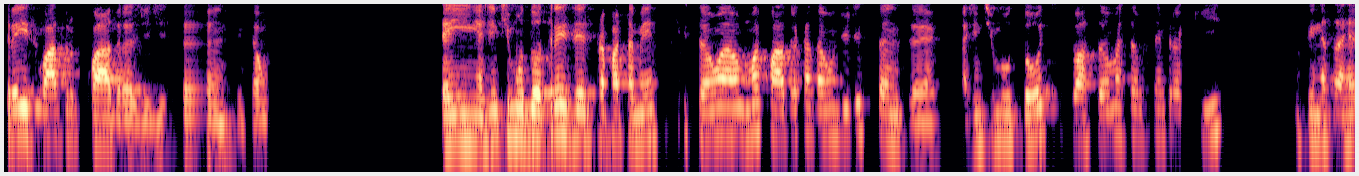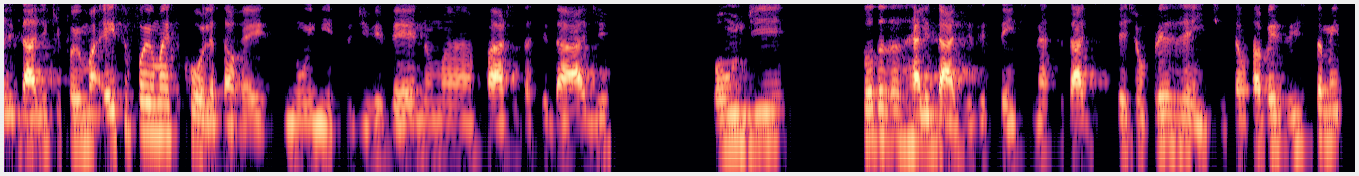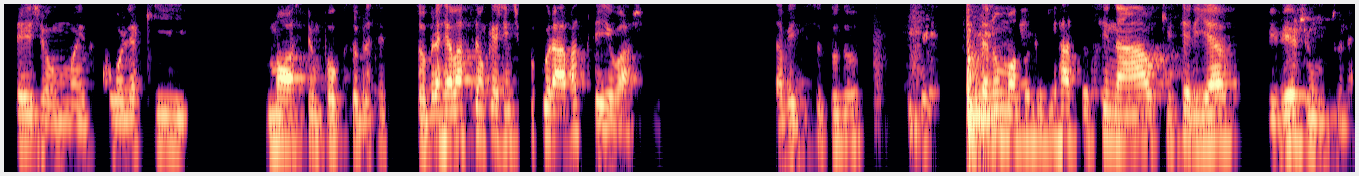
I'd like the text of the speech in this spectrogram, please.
três, quatro quadras de distância. Então tem a gente mudou três vezes para apartamentos que são a uma quadra cada um de distância. A gente mudou de situação, mas estamos sempre aqui, enfim, nessa realidade que foi uma isso foi uma escolha talvez no início de viver numa parte da cidade onde todas as realidades existentes na cidade estejam presentes. Então, talvez isso também seja uma escolha que mostre um pouco sobre a, sobre a relação que a gente procurava ter, eu acho. Talvez isso tudo está no modo de raciocinar o que seria viver junto, né?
